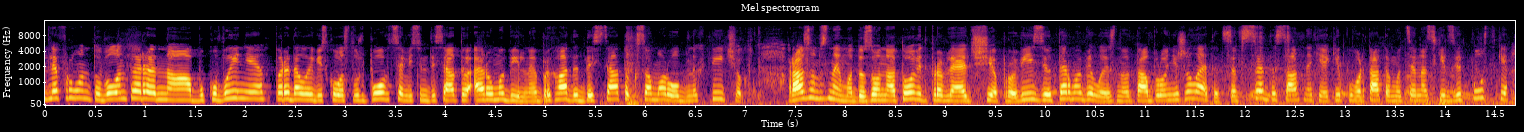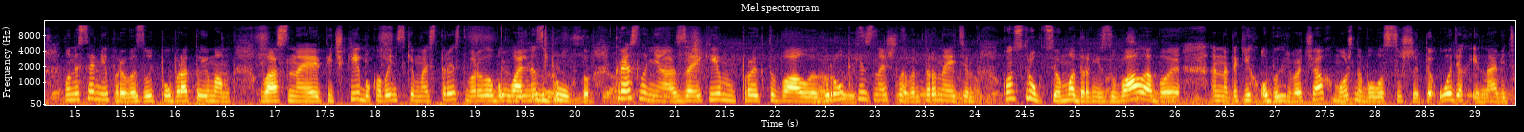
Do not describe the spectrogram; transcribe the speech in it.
для фронту. Волонтери на Буковині передали військовослужбовцям 80-ї аеромобільної бригади десяток саморобних пічок. Разом з ними до зони АТО відправляють ще провізію, термобілизну та бронежилети. Це все десантники, які повертатимуться на схід з відпустки. Вони самі привезуть побратимам. Власне, пічки буковинські майстри створили буквально з брухту. Креслення, за яким проєктували групки, знайшли в інтернеті. Конструкцію модернізували, аби на таких обігрівачах можна було сушити одяг і навіть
